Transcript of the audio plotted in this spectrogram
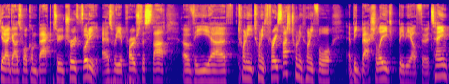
G'day guys, welcome back to True Footy as we approach the start of the uh, 2023 slash 2024 Big Bash League BBL 13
